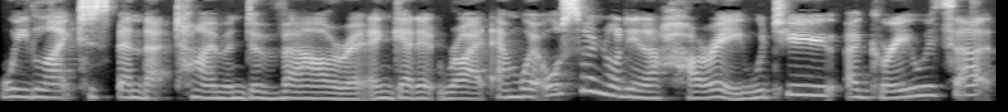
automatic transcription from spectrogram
We like to spend that time and devour it and get it right. And we're also not in a hurry. Would you agree with that?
